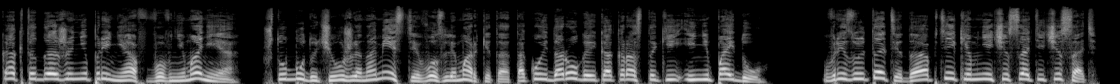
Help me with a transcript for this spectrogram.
Как-то даже не приняв во внимание, что, будучи уже на месте возле маркета, такой дорогой как раз-таки и не пойду. В результате до аптеки мне чесать и чесать,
